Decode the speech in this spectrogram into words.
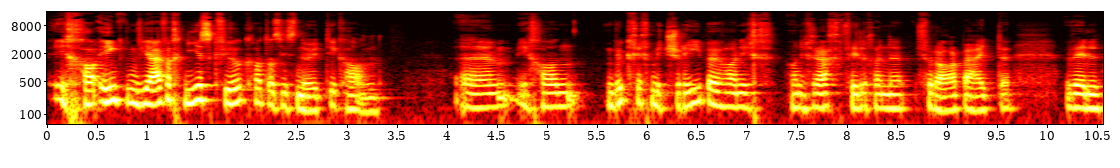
Ich habe irgendwie einfach nie das Gefühl gehabt, dass ich es nötig habe. Ähm, ich habe wirklich mit Schreiben habe ich, habe ich recht viel können verarbeiten, weil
